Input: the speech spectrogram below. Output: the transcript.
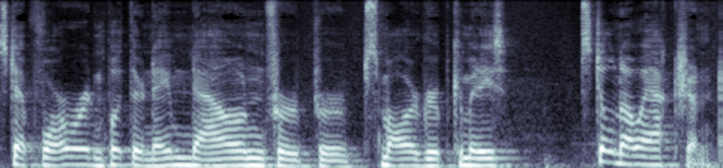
step forward and put their name down for, for smaller group committees. Still no action.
